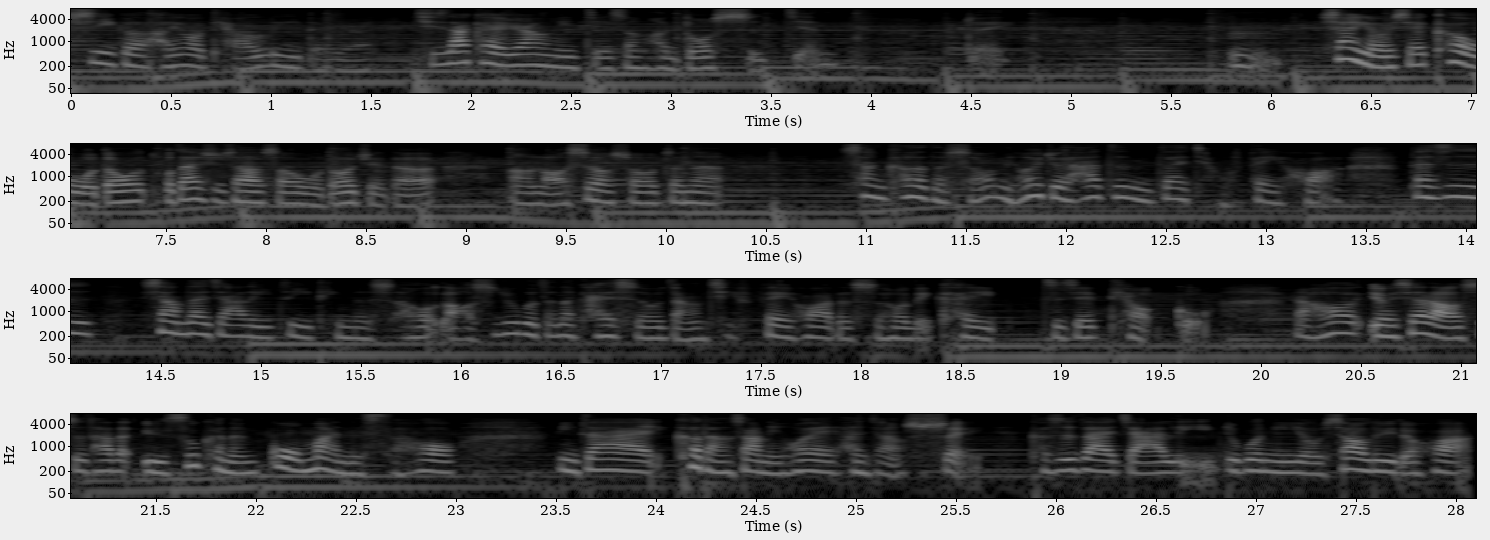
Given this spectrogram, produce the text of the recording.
是一个很有条理的人，其实它可以让你节省很多时间。对。嗯，像有一些课，我都我在学校的时候，我都觉得，嗯，老师有时候真的上课的时候，你会觉得他真的在讲废话。但是像在家里自己听的时候，老师如果真的开始有讲起废话的时候，你可以直接跳过。然后有些老师他的语速可能过慢的时候，你在课堂上你会很想睡，可是在家里，如果你有效率的话，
